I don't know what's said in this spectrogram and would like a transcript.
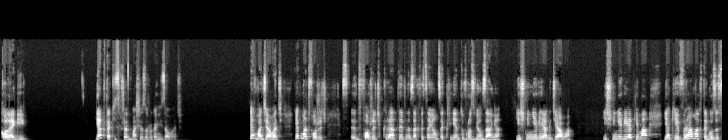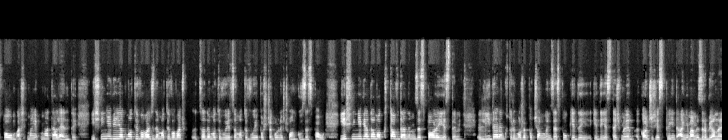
kolegi. Jak taki sprzęt ma się zorganizować? Jak ma działać? Jak ma tworzyć, tworzyć kreatywne, zachwycające klientów rozwiązania, jeśli nie wie, jak działa? Jeśli nie wie, jakie ma, jakie w ramach tego zespołu ma, ma, ma, talenty, jeśli nie wie, jak motywować, demotywować, co demotywuje, co motywuje poszczególnych członków zespołu, jeśli nie wiadomo, kto w danym zespole jest tym liderem, który może pociągnąć zespół, kiedy, kiedy jesteśmy, kończy się sprint, a nie mamy zrobiony,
